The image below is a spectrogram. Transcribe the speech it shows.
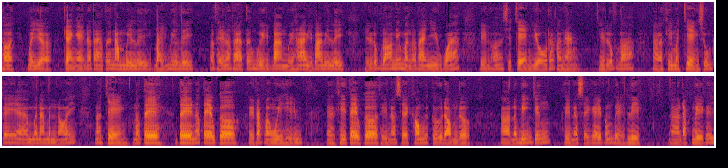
thôi. Bây giờ càng ngày nó ra tới 5 mm 7 mm có thể nó ra tới 13 12 13 mm thì lúc đó nếu mà nó ra nhiều quá thì nó sẽ chèn vô rất là nặng. Thì lúc đó à, khi mà chèn xuống cái à, mới nãy mình nói nó chèn nó tê tê nó teo cơ thì rất là nguy hiểm. À, khi teo cơ thì nó sẽ không cái cử động được. À, nó biến chứng thì nó sẽ gây vấn đề liệt à, đặc biệt cái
